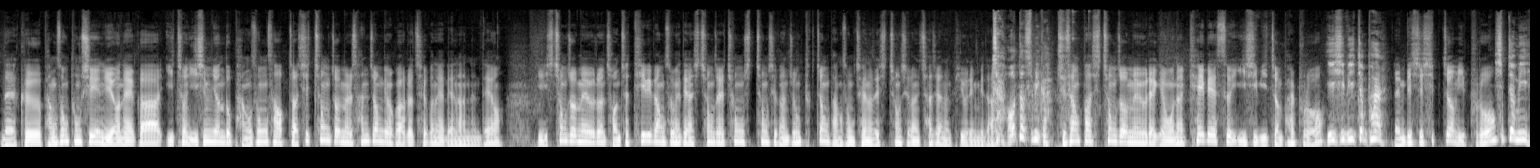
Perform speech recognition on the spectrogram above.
네, 그 방송통신위원회가 2020년도 방송사업자 시청점유율 산정 결과를 최근에 내놨는데요. 이 시청 점유율은 전체 TV 방송에 대한 시청자의 총 시청 시간 중 특정 방송 채널의 시청 시간이 차지하는 비율입니다. 자, 어떻습니까? 지상파 시청 점유율의 경우는 KBS 22.8%, 22.8, MBC 10.2%, 10.2,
